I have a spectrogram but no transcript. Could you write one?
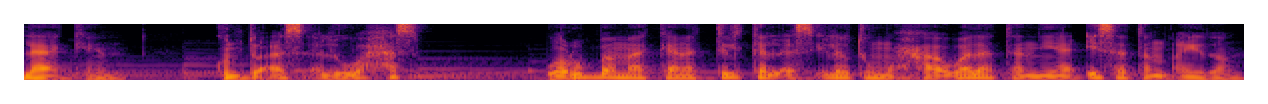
لكن كنت أسأل وحسب وربما كانت تلك الأسئلة محاولة يائسة أيضا.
